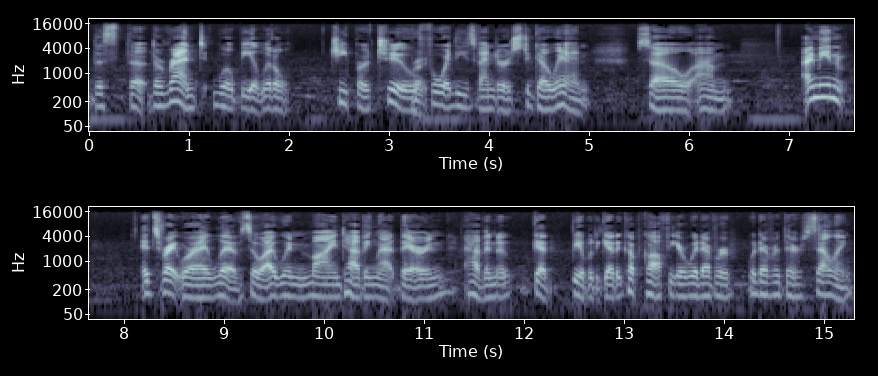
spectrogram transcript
this the the rent will be a little cheaper too Right. for these vendors to go in. So, um, I mean, it's right where I live, so I wouldn't mind having that there and having to get be able to get a cup of coffee or whatever whatever they're selling.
